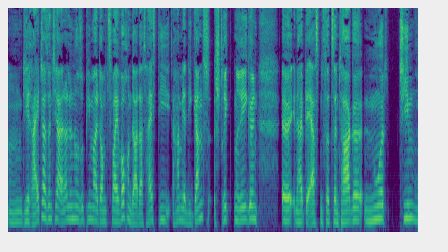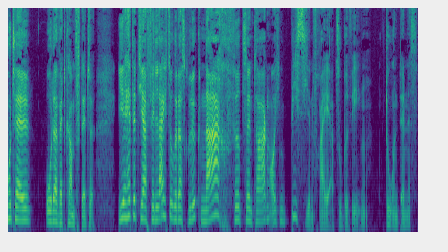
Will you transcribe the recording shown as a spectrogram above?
Mhm, die Reiter sind ja alle nur so Pi mal Daumen zwei Wochen da. Das heißt, die haben ja die ganz strikten Regeln äh, innerhalb der ersten 14 Tage. Nur Teamhotel, oder Wettkampfstätte. Ihr hättet ja vielleicht sogar das Glück, nach 14 Tagen euch ein bisschen freier zu bewegen. Du und Dennis.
